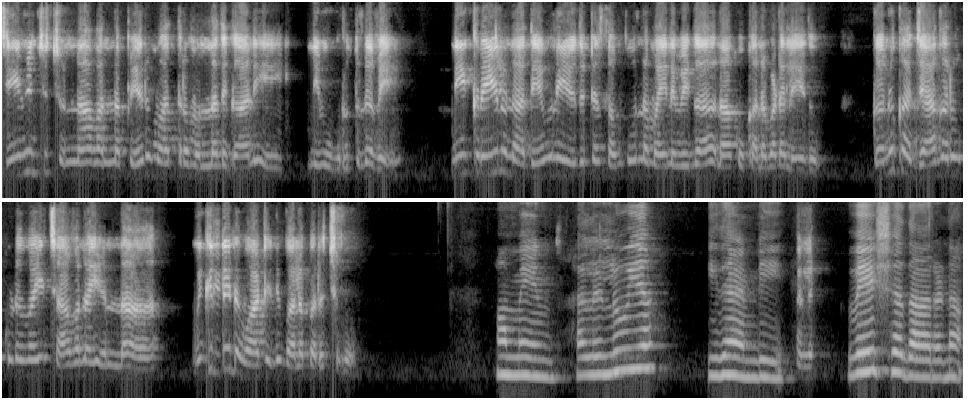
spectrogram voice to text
జీవించుచున్నావన్న పేరు మాత్రం ఉన్నది గాని నీవు మృతుడవే నీ క్రియలు నా దేవుని ఎదుట సంపూర్ణమైనవిగా నాకు కనబడలేదు. గనుక జాగరూకుడవై చావనై ఉన్న మిగిలిన వాటిని బలపరచుము. ఆమెన్. హల్లెలూయ. ఇదే అండి. వేషధారణ.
